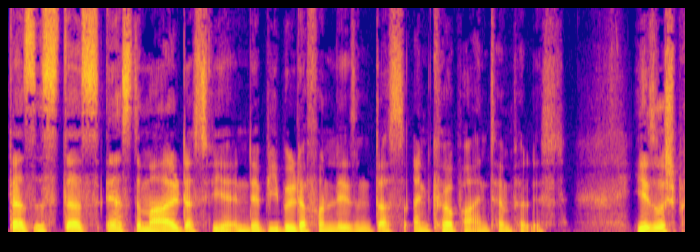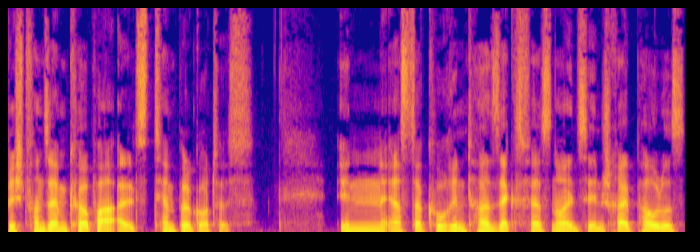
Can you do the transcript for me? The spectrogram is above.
Das ist das erste Mal, dass wir in der Bibel davon lesen, dass ein Körper ein Tempel ist. Jesus spricht von seinem Körper als Tempel Gottes. In 1. Korinther 6, Vers 19 schreibt Paulus,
